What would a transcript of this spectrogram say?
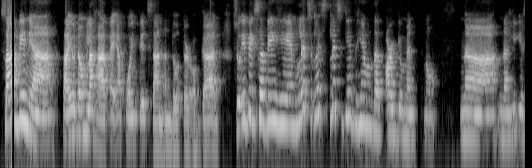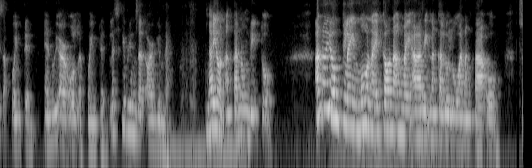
sabi niya, tayo daw lahat ay appointed son and daughter of God. So ibig sabihin, let's let's let's give him that argument no na na he is appointed and we are all appointed. Let's give him that argument. Ngayon, ang tanong dito, ano yung claim mo na ikaw na ang may-ari ng kaluluwa ng tao? So,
